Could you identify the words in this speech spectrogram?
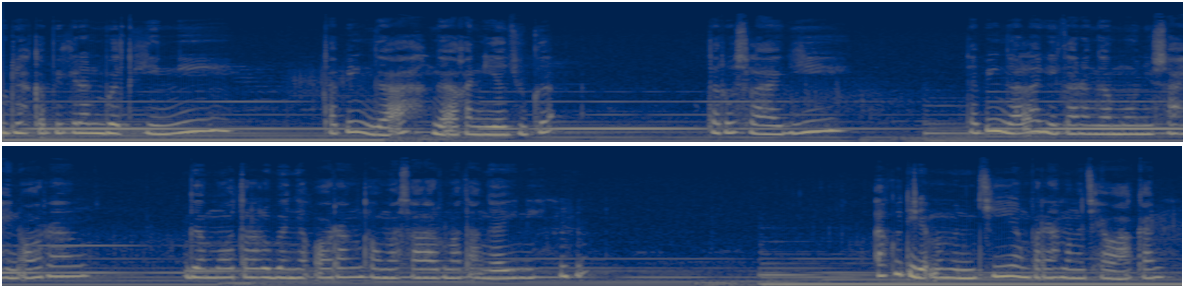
Udah kepikiran buat gini, tapi enggak ah, enggak akan dia juga. Terus lagi, tapi enggak lagi karena gak mau nyusahin orang, gak mau terlalu banyak orang tahu masalah rumah tangga ini. Aku tidak membenci yang pernah mengecewakan.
